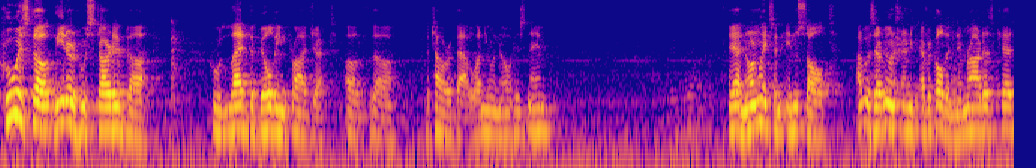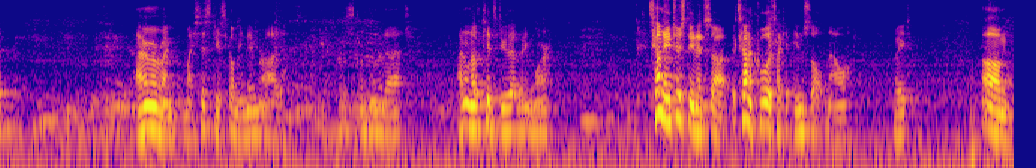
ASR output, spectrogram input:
who is the leader who started the, who led the building project of the, the Tower of Babel? Anyone know his name? Yeah, normally it's an insult. Was everyone ever called a Nimrod as a kid? I remember my, my sister used to call me Nimrod. I just remember that. I don't know if kids do that anymore. It's kind of interesting. It's, uh, it's kind of cool. It's like an insult now, right? Um,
